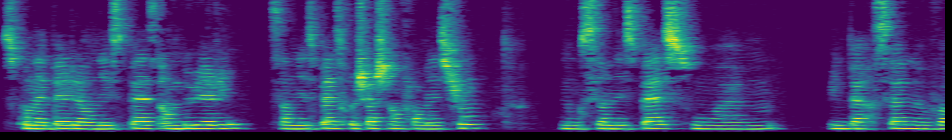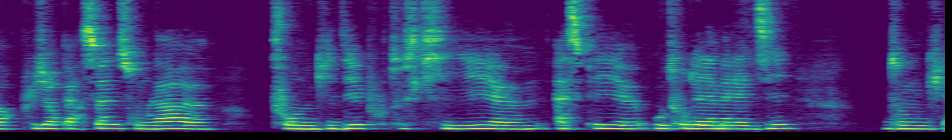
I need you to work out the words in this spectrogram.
ce qu'on appelle un espace, un ERI, c'est un espace recherche et information. Donc c'est un espace où euh, une personne, voire plusieurs personnes sont là euh, pour nous guider pour tout ce qui est aspect autour de la maladie. Donc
